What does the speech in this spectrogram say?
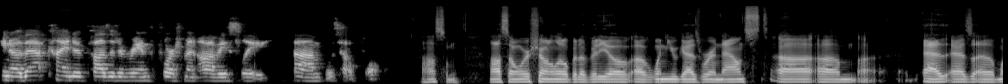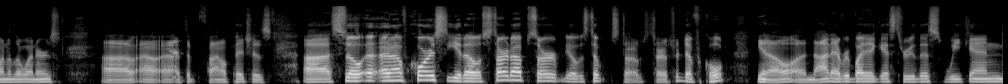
you know, that kind of positive reinforcement obviously um, was helpful. Awesome. Awesome. We're showing a little bit of video of when you guys were announced uh, um, uh, as, as uh, one of the winners uh, at the final pitches. Uh, so, and of course, you know, startups are you know st- startups are difficult. You know, uh, not everybody that gets through this weekend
